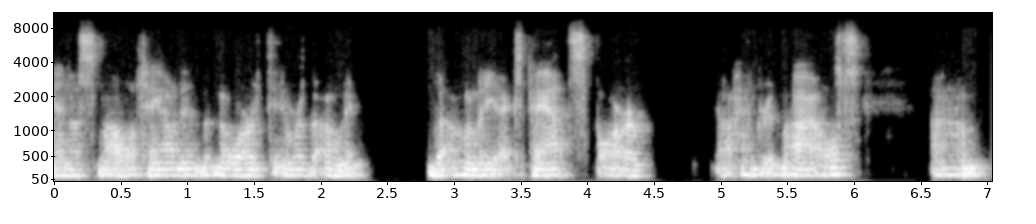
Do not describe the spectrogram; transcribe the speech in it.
in a small town in the north, and we're the only the only expats for hundred miles. Um,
